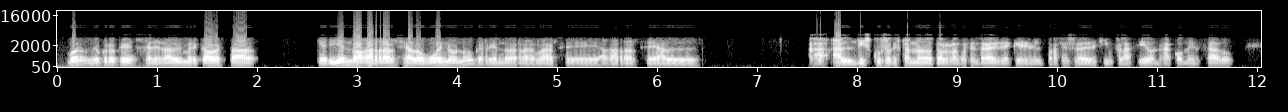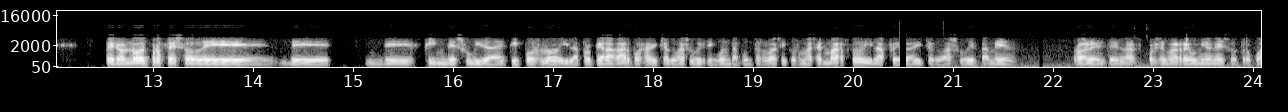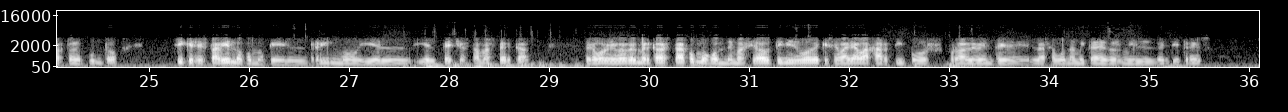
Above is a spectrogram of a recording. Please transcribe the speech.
Bueno, yo creo que en general el mercado está queriendo agarrarse a lo bueno, ¿no? Queriendo agarrarse, agarrarse al, al discurso que están dando todos los bancos centrales de que el proceso de desinflación ha comenzado, pero no el proceso de, de, de, fin de subida de tipos, ¿no? Y la propia Lagarde pues ha dicho que va a subir 50 puntos básicos más en marzo y la Fed ha dicho que va a subir también probablemente en las próximas reuniones otro cuarto de punto. Sí que se está viendo como que el ritmo y el, y el techo está más cerca, pero bueno, yo creo que el mercado está como con demasiado optimismo de que se vaya a bajar tipos probablemente en la segunda mitad de 2023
